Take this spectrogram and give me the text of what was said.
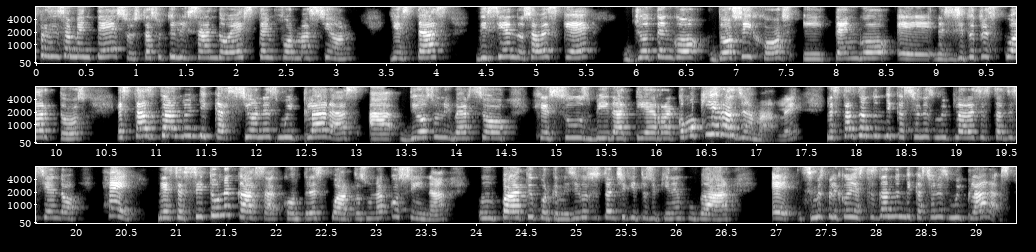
precisamente eso, estás utilizando esta información y estás diciendo, ¿sabes qué? Yo tengo dos hijos y tengo, eh, necesito tres cuartos, estás dando indicaciones muy claras a Dios, universo, Jesús, vida, tierra, como quieras llamarle. Le estás dando indicaciones muy claras estás diciendo, hey, necesito una casa con tres cuartos, una cocina, un patio porque mis hijos están chiquitos y quieren jugar. Eh, si me explico, ya estás dando indicaciones muy claras.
